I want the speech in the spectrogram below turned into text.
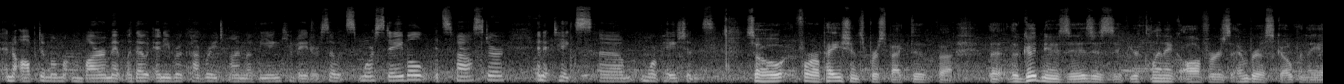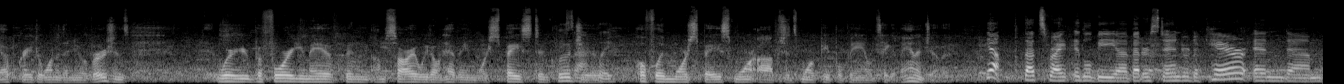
an optimum environment without any recovery time of the incubator. So it's more stable, it's faster, and it takes uh, more patients. So for a patient's perspective, uh, the, the good news is, is if your clinic offers EmbryoScope and they upgrade to one of the newer versions, where before you may have been, I'm sorry, we don't have any more space to include exactly. you. Hopefully, more space, more options, more people being able to take advantage of it. Yeah, that's right. It'll be a better standard of care, and um,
